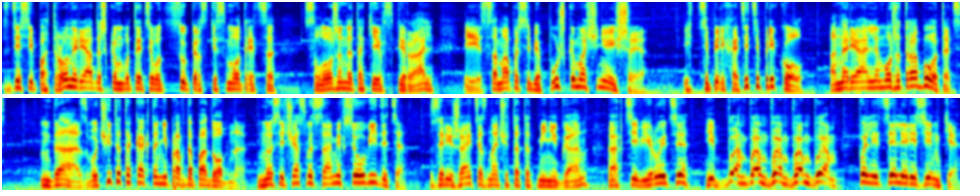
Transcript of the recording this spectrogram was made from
Здесь и патроны рядышком вот эти вот суперски смотрятся, сложены такие в спираль, и сама по себе пушка мощнейшая. И теперь хотите прикол? Она реально может работать. Да, звучит это как-то неправдоподобно, но сейчас вы сами все увидите. Заряжайте, значит, этот миниган, активируете и бам-бам-бам-бам-бам, полетели резинки.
